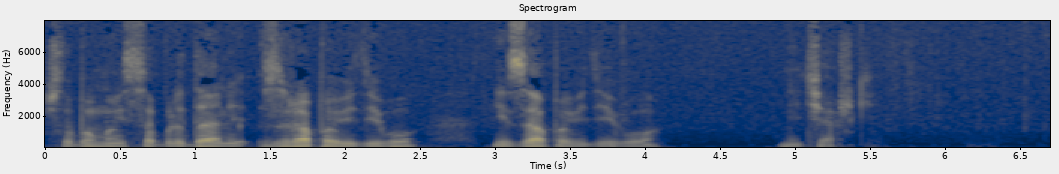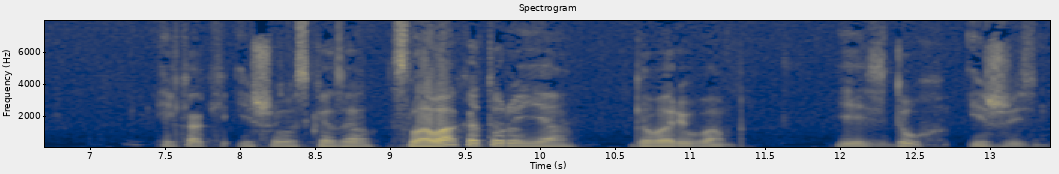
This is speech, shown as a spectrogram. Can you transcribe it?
чтобы мы соблюдали заповеди Его и заповеди Его не чашки. И как Ишуа сказал, слова, которые я говорю вам, есть дух и жизнь.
